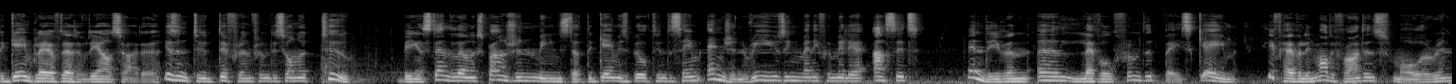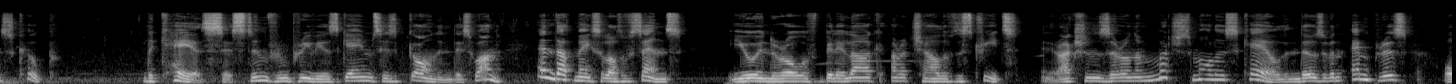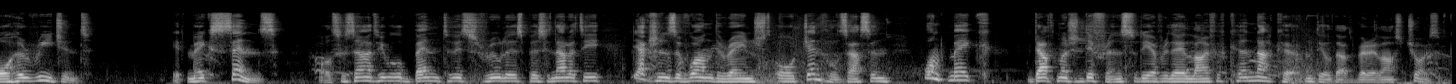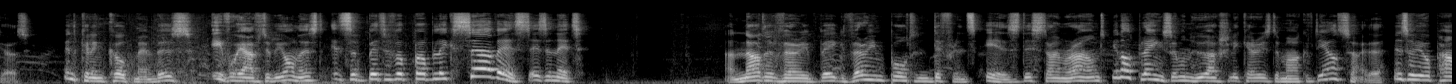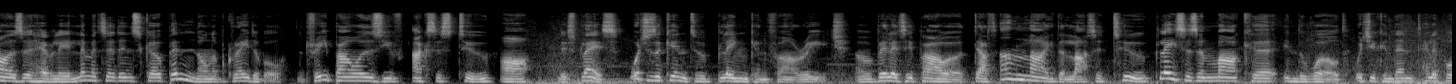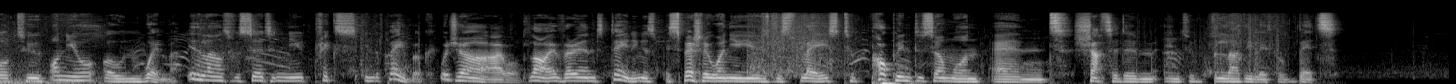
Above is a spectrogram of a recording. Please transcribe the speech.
The gameplay of Death of the Outsider isn't too different from Dishonored 2. Being a standalone expansion means that the game is built in the same engine, reusing many familiar assets and even a level from the base game, if heavily modified and smaller in scope. The chaos system from previous games is gone in this one, and that makes a lot of sense. You in the role of Billy Lurk are a child of the streets, and your actions are on a much smaller scale than those of an empress or her regent. It makes sense. While society will bend to its ruler's personality, the actions of one deranged or gentle assassin won't make that much difference to the everyday life of Karnaca, until that very last choice, of course. In killing cult members, if we have to be honest, it's a bit of a public service, isn't it? Another very big, very important difference is, this time around, you're not playing someone who actually carries the mark of the outsider, and so your powers are heavily limited in scope and non-upgradable. The three powers you've access to are Displace, which is akin to Blink and Far Reach, a mobility power that, unlike the latter two, places a marker in the world, which you can then teleport to on your own whim. It allows for certain new tricks in the playbook, which are, I won't lie, very entertaining, especially when you use Displace place to pop into someone and shatter them into bloody little bits.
